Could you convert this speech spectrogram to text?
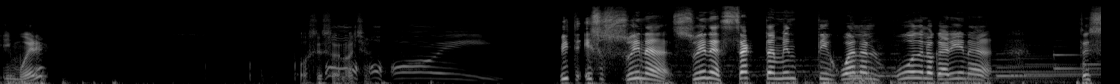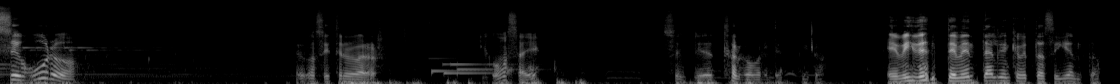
¿Y muere? ¿O si de noche? ¿Viste? Eso suena, suena exactamente igual al búho de Locarina. Estoy seguro. ¿Qué consiste en el valor? ¿Y cómo sabe? Soy vidente o algo por el. Evidentemente alguien que me está siguiendo.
